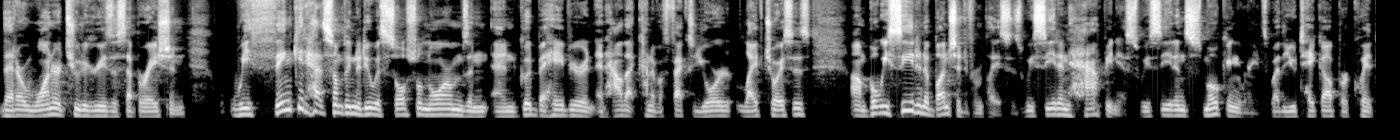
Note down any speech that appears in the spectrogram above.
that are one or two degrees of separation we think it has something to do with social norms and, and good behavior and, and how that kind of affects your life choices. Um, but we see it in a bunch of different places. We see it in happiness. We see it in smoking rates, whether you take up or quit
